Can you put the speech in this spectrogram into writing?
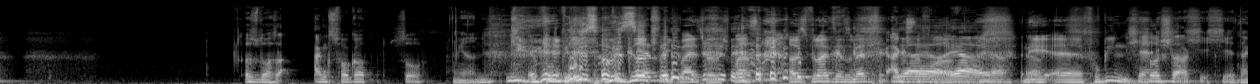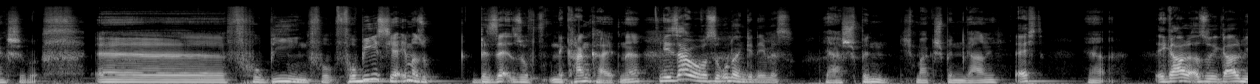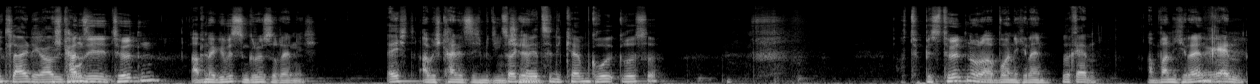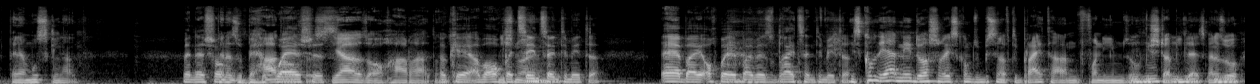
Also du hast Angst vor Gott. So. Ja, Ja, Phobie ist so ein bisschen. Gott, ich weiß, was Spaß. Aber es bedeutet ja so im Endeffekt Angst ja, davor. Ja, ja, ja. Nee, äh, Phobien. Ich, So ich, stark. Ich, ich, danke schön, Bro. Äh, Phobien. Pho Phobie ist ja immer so, so eine Krankheit, ne? Nee, sag mal, was so unangenehm ist. Ja, Spinnen. Ich mag Spinnen gar nicht. Echt? Ja. Egal, also egal wie klein, egal wie Ich kann groß. sie töten, ab einer gewissen Größe renne ich. Echt? Aber ich kann jetzt nicht mit ihnen Zeig chillen. jetzt in die Cam Grö Größe. Bis töten oder ab wann ich renne? Rennen. Ab wann ich renne? Rennen. Wenn er Muskeln hat. Wenn er schon Wenn er so behaart auch wash ist. Ja, also auch Haare hat. Okay, aber auch Nicht bei nur 10 ein- Zentimeter. Äh, bei, auch bei, bei, bei so 3 Zentimeter. Es kommt, ja, nee, du hast schon recht, es kommt so ein bisschen auf die Breite an von ihm, so Mhm, wie stabil er ist. Wenn er so,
